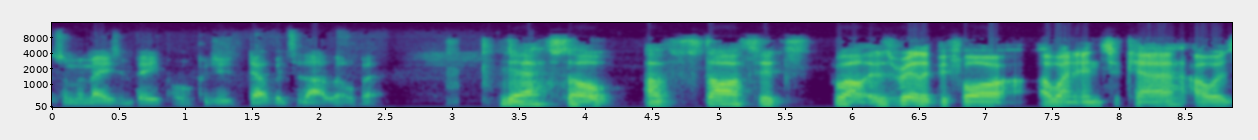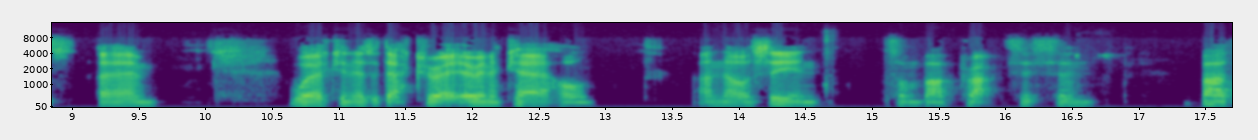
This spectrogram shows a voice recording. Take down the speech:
some amazing people? Could you delve into that a little bit? Yeah, so I've started, well, it was really before I went into care. I was um, working as a decorator in a care home and I was seeing some bad practice and bad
